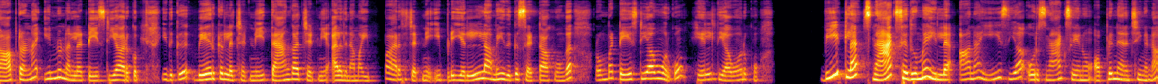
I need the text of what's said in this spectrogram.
சாப்பிட்டோன்னா இன்னும் நல்லா டேஸ்டியாக இருக்கும். இதுக்கு வேர்க்கடலை சட்னி தேங்காய் சட்னி அல்லது நம்ம இப்போ அரைச்ச சட்னி இப்படி எல்லாமே இதுக்கு செட் ஆகுங்க. ரொம்ப டேஸ்டியாகவும் இருக்கும் ஹெல்த்தியாகவும் இருக்கும். வீட்டில் ஸ்நாக்ஸ் எதுவுமே இல்லை. ஆனால் ஈஸியாக ஒரு ஸ்நாக்ஸ் வேணும் அப்படின்னு நினச்சிங்கன்னா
